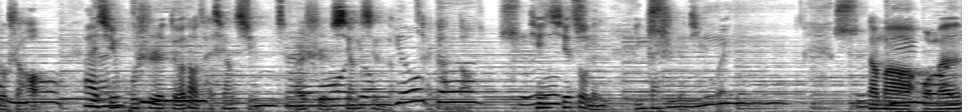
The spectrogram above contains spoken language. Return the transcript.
有时候，爱情不是得到才相信，而是相信了才看到。天蝎座的你应该是有体会。那么，我们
